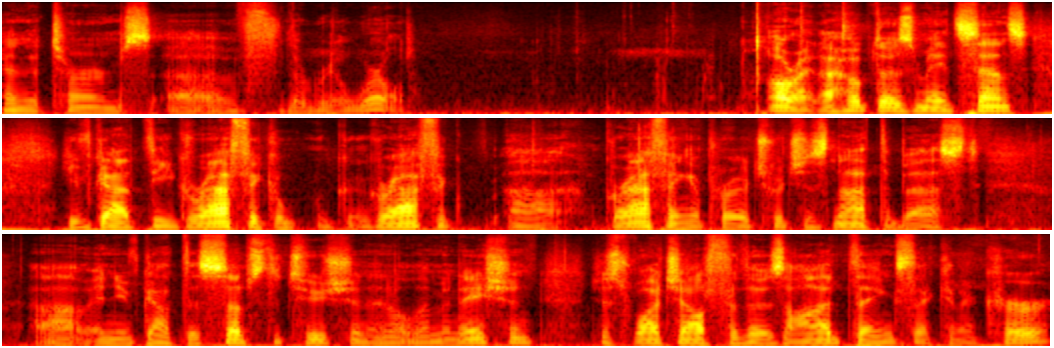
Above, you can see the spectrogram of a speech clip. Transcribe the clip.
in the terms of the real world. All right, I hope those made sense. You've got the graphic, graphic uh, graphing approach, which is not the best, uh, and you've got the substitution and elimination. Just watch out for those odd things that can occur.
